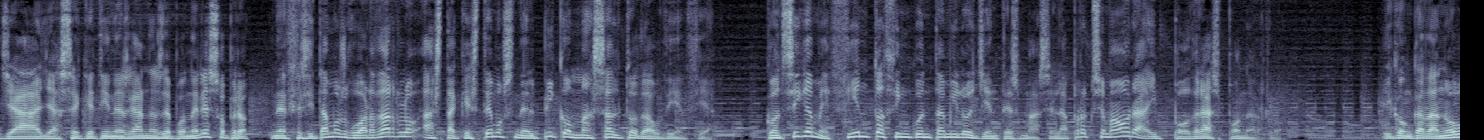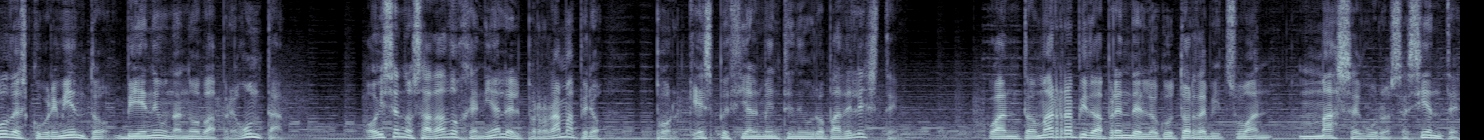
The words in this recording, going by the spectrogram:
Ya, ya sé que tienes ganas de poner eso, pero necesitamos guardarlo hasta que estemos en el pico más alto de audiencia. Consígueme 150.000 oyentes más en la próxima hora y podrás ponerlo. Y con cada nuevo descubrimiento viene una nueva pregunta. Hoy se nos ha dado genial el programa, pero ¿por qué especialmente en Europa del Este? Cuanto más rápido aprende el locutor de Beats One, más seguro se siente.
